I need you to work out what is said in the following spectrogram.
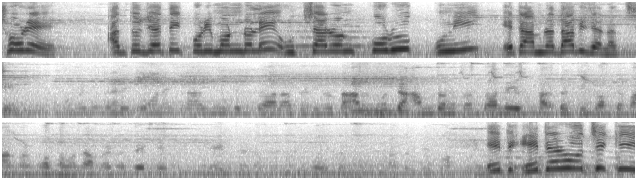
সরে আন্তর্জাতিক পরিমণ্ডলে উচ্চারণ করুক উনি, এটা আমরা দাবি জানাচ্ছি। তার মধ্যে ভারতের বিপক্ষে বারবার কথা বলে, আমরা এটা দেখি। এটার হচ্ছে কি?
